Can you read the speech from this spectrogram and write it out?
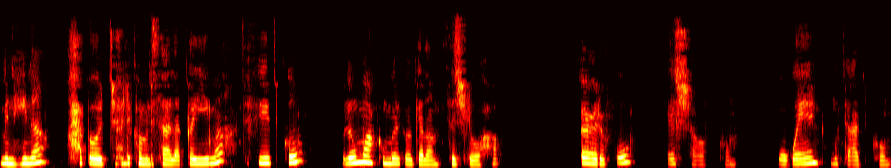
من هنا أحب أوجه لكم رسالة قيمة تفيدكم ولو معكم ورقة وقلم سجلوها، اعرفوا إيش شغفكم ووين متعتكم.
